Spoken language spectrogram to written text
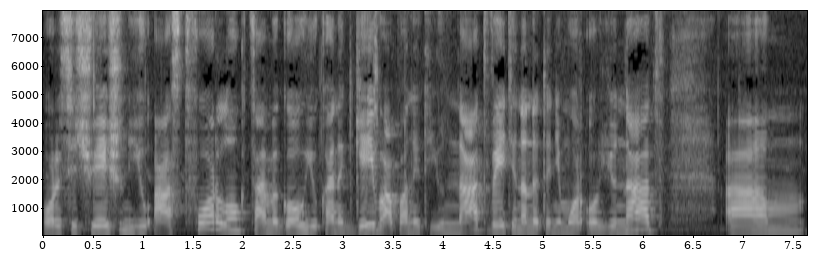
or a situation you asked for a long time ago you kind of gave up on it you're not waiting on it anymore or you're not um,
